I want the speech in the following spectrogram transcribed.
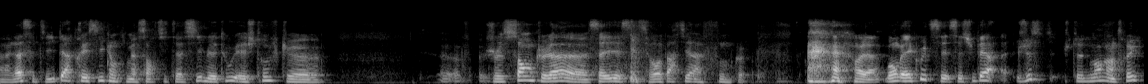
Euh, là, c'était hyper précis quand tu m'as sorti ta cible et tout, et je trouve que euh, je sens que là, ça y est, c'est reparti à fond, voilà. Bon, bah écoute, c'est super. Juste, je te demande un truc.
